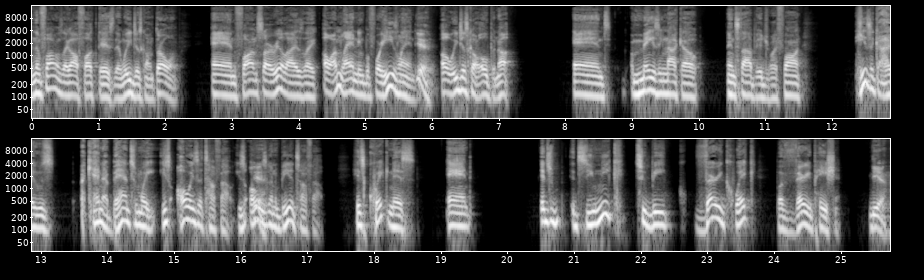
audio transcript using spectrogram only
And then Font was like, oh, fuck this. Then we just gonna throw him. And Font started realize, like, oh, I'm landing before he's landing. Yeah. Oh, we just gonna open up. And amazing knockout and stoppage by Font. He's a guy who's, again, at bantamweight, he's always a tough out. He's always Yeah. gonna be a tough out. His quickness and it's it's unique to be very quick, but very patient Yeah.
